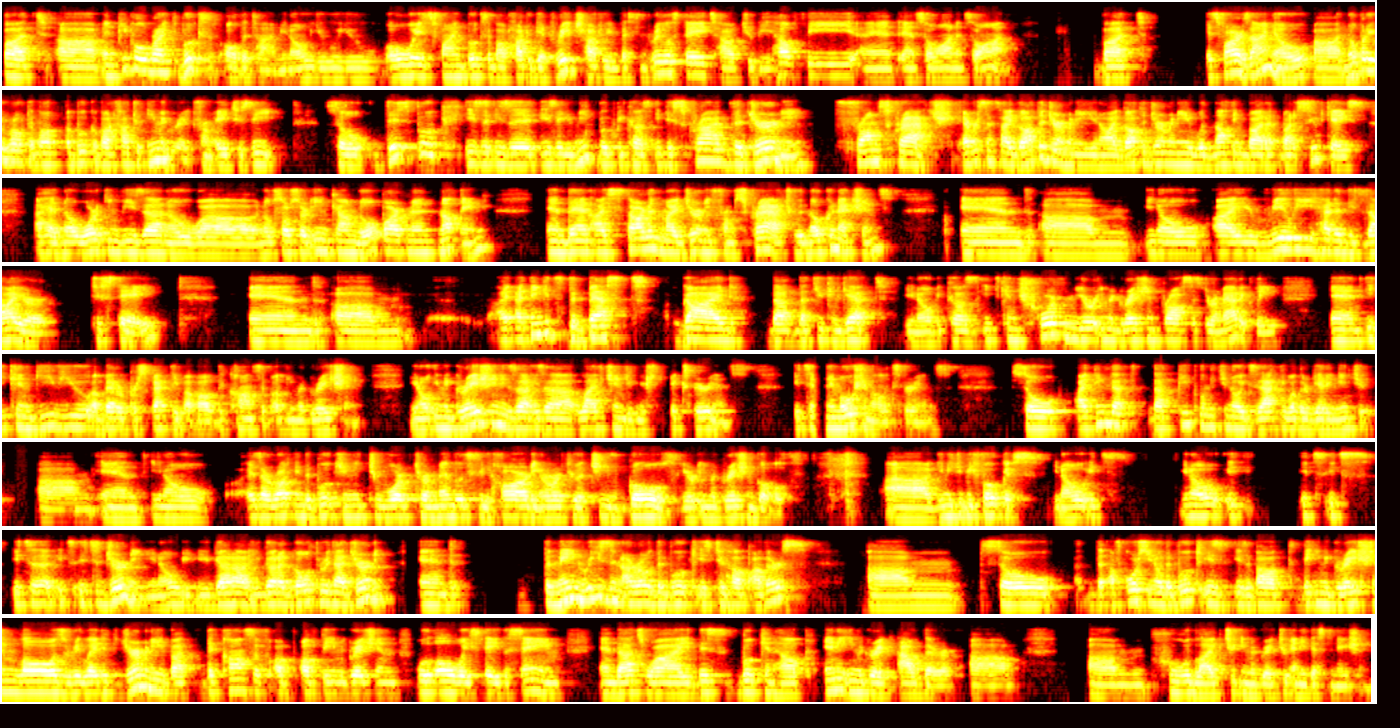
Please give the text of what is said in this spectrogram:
but uh, and people write books all the time you know you you always find books about how to get rich how to invest in real estate how to be healthy and and so on and so on but as far as i know uh, nobody wrote about a book about how to immigrate from a to z. So this book is a, is a is a unique book because it described the journey from scratch. Ever since i got to germany you know i got to germany with nothing but a, but a suitcase. I had no working visa no uh, no source of income no apartment nothing. And then i started my journey from scratch with no connections and um, you know i really had a desire to stay. And um, I, I think it's the best guide that that you can get you know because it can shorten your immigration process dramatically and it can give you a better perspective about the concept of immigration. You know immigration is a is a life changing experience. It's an emotional experience. So I think that that people need to know exactly what they're getting into. Um, and you know, as I wrote in the book, you need to work tremendously hard in order to achieve goals, your immigration goals. Uh, you need to be focused. You know, it's you know it, it's it's it's a it's it's a journey. You know, you, you gotta you gotta go through that journey. And the main reason I wrote the book is to help others. Um, so the, of course you know the book is is about the immigration laws related to germany but the concept of, of the immigration will always stay the same. And that's why this book can help any immigrant out there um, um, who would like to immigrate to any destination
